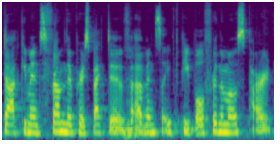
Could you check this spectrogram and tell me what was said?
documents from the perspective mm-hmm. of enslaved people for the most part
